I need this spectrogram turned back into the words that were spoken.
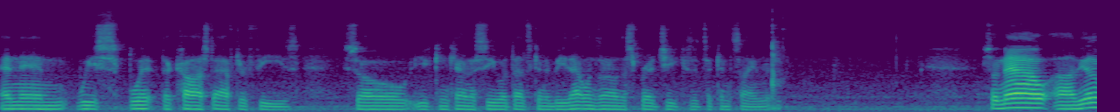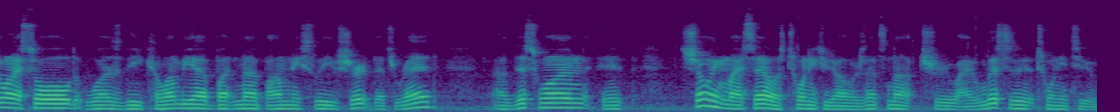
and then we split the cost after fees. So you can kind of see what that's going to be. That one's not on the spreadsheet because it's a consignment. So now, uh, the other one I sold was the Columbia button-up Omni sleeve shirt. That's red. Uh, this one, it showing my sale is $22. That's not true. I listed it at 22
